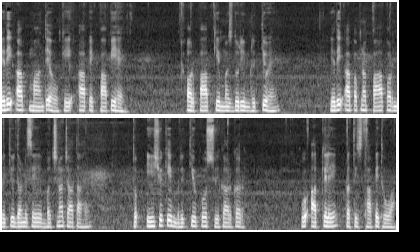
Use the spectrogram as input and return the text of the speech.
यदि आप मानते हो कि आप एक पापी है और पाप की मजदूरी मृत्यु है, यदि आप अपना पाप और मृत्यु दंड से बचना चाहता है तो यीशु की मृत्यु को स्वीकार कर, वो आपके लिए प्रतिस्थापित हुआ।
